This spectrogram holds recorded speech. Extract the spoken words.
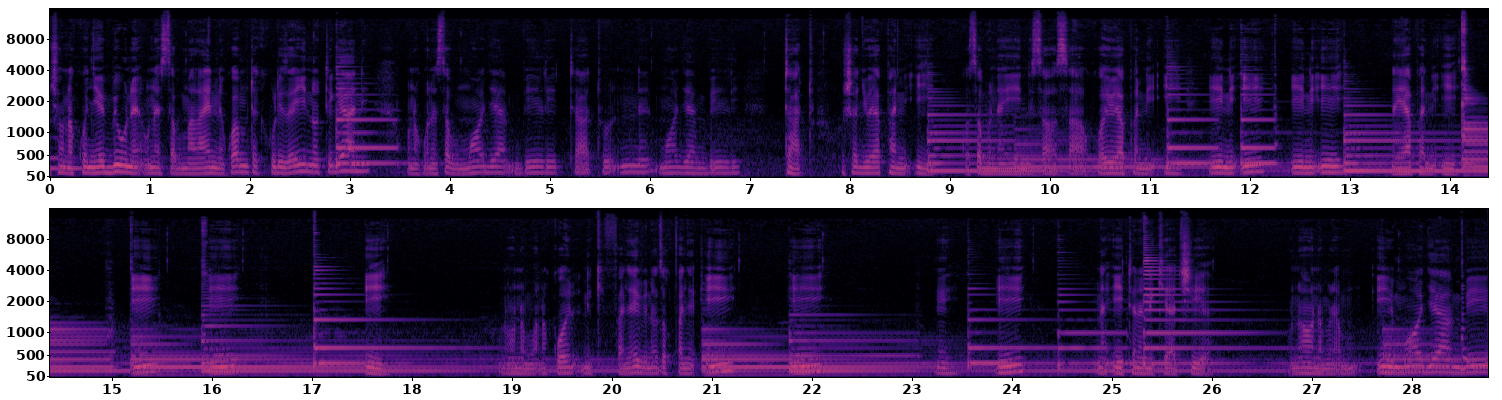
shona kwenye B unahesabu mara nne. Kwa hiyo mtu akikuliza hii noti gani, unakuwa unahesabu moja mbili tatu nne moja mbili tatu, ushajua hapa ni E kwa sababu na hii ni sawa sawa. Kwa hiyo hapa ni E, hii ni E, hii ni E na hapa ni E. E, E, E. Kwa hiyo nikifanya hivi naweza kufanya e, e, e, e na e tena nikiachia, unaona e moja mbili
